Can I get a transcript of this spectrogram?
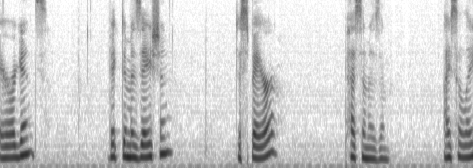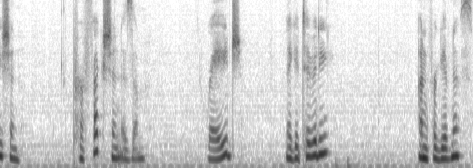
arrogance, victimization, despair, pessimism, isolation, perfectionism, rage, negativity, unforgiveness.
